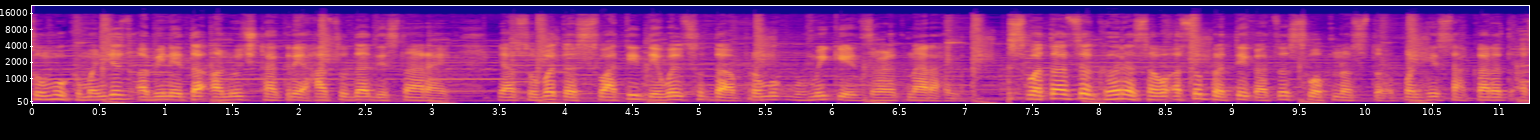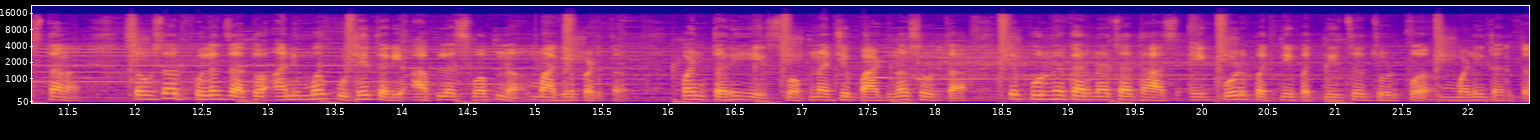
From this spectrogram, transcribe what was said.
सुमुख म्हणजेच अभिनेता अनुज ठाकरे हा सुद्धा दिसणार आहे. यासोबतच स्वाती देवल सुद्धा प्रमुख भूमिकेत झळकणार आहे. स्वतःचं घर असावं असं प्रत्येकाचं स्वप्न असतं. पण हे साकारत असताना संसार फुलत जातो आणि मग कुठेतरी आपलं स्वप्न मागे पडतं. पण तरीही स्वप्नाचे पाठ न सोडता ते पूर्ण करण्याचा धास एक गोड पत्नी पत्नीचं जोडपं मणी धरतं.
